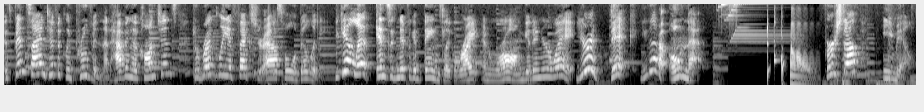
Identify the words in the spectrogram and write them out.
It's been scientifically proven that having a conscience directly affects your asshole ability. You can't let insignificant things like right and wrong get in your way. You're a dick. You gotta own that. First up, email.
